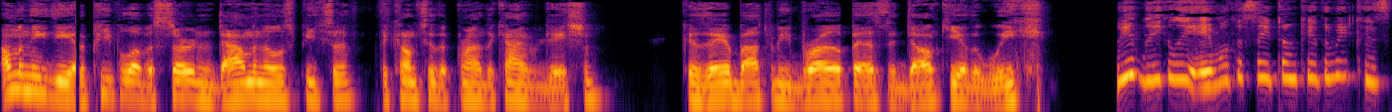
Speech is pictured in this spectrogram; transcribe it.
I'm gonna need the, uh, the people of a certain Domino's pizza to come to the front of the congregation because they're about to be brought up as the donkey of the week. we legally able to say donkey of the week? Because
